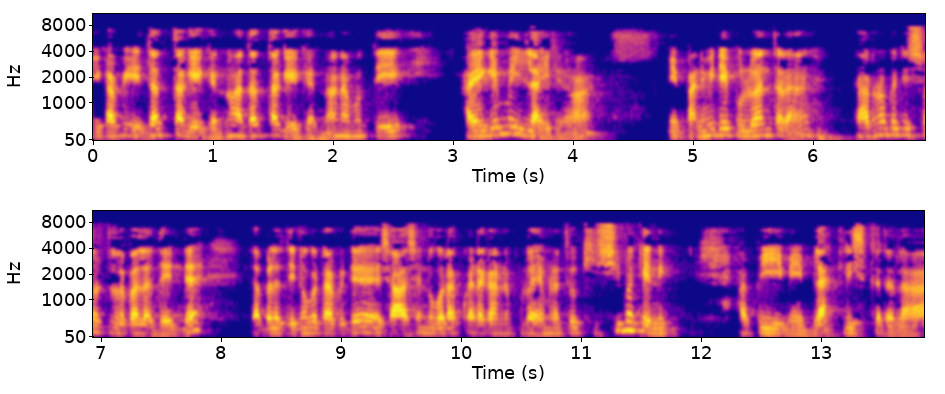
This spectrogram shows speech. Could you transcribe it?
ඒක අපි එදත් අගය කරනවා අදත් අගය කරනවා. නමුත් ඒ අයගෙම ඉල්ලා හිටිනවා. මේ පණිවිඩේ පුළුවන් තරම් තරුණ ප්‍රතිශතට ලබලා දෙන්න ලබලා දෙනකොට අපිට ශාසන ගොඩක් වැඩ ගන්න පුළුවන්. එහෙම නැතුව කිසිම කෙනෙක් අපි මේ බ්ලැක් ලිස්ට් කරලා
